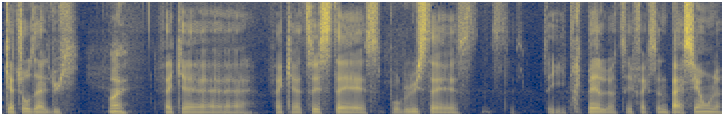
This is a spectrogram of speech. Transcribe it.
quelque chose à lui. Ouais. Fait que, euh, fait que tu sais, c'était, pour lui, c'était, il tripait, là, tu sais. Fait que c'est une passion, là.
